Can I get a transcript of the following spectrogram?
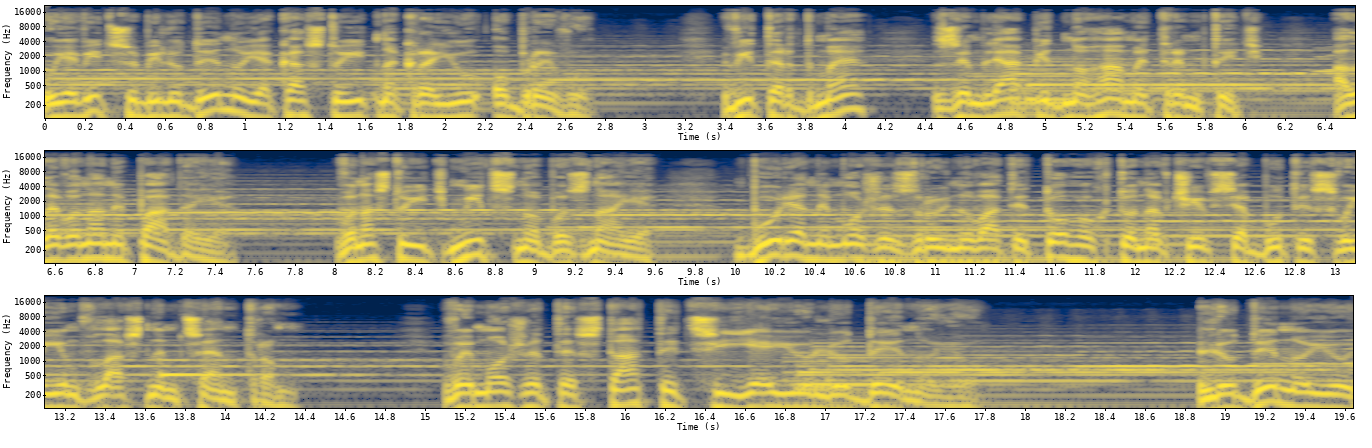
Уявіть собі людину, яка стоїть на краю обриву. Вітер дме, земля під ногами тремтить, але вона не падає. Вона стоїть міцно, бо знає, буря не може зруйнувати того, хто навчився бути своїм власним центром. Ви можете стати цією людиною. Людиною,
